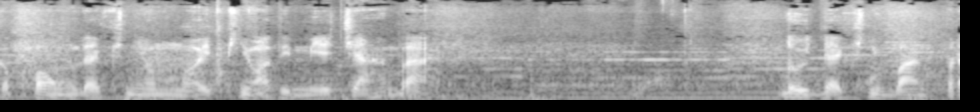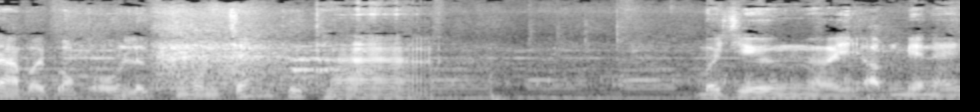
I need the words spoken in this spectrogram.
កំប៉ុងដែលខ្ញុំឲ្យភ្ញៀវអតិមាចាស់បាទដោយដែលខ្ញុំបានប្រាប់ឲ្យបងប្អូនលើកមុនអញ្ចឹងគឺថាបើយើងឲ្យអត់មានអី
